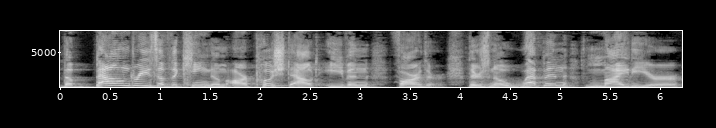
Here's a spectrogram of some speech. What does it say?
the boundaries of the kingdom are pushed out even farther. There's no weapon mightier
